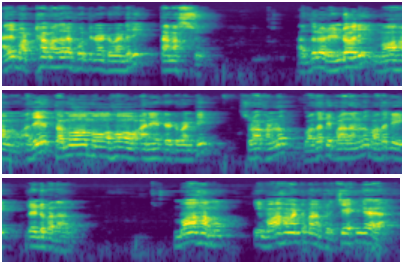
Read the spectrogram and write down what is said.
అది మొట్టమొదట పుట్టినటువంటిది తమస్సు. అందులో రెండోది మోహము. అదే తమో మోహం అనేటటువంటి శ్లోకంలో మొదటి పాదంలో మొదటి రెండు పదాలు. మోహము. ఈ మోహం అంటే మనం ప్రత్యేకంగా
